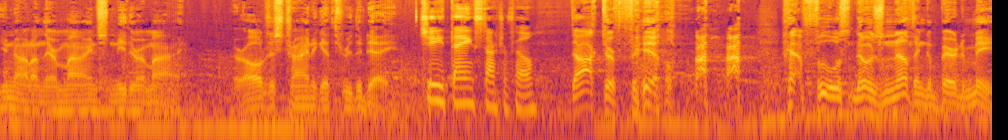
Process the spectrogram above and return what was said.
You're not on their minds, neither am I. They're all just trying to get through the day. Gee, thanks, Dr. Phil. Dr. Phil! that fool knows nothing compared to me.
